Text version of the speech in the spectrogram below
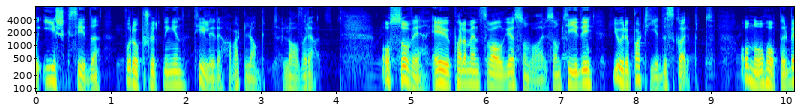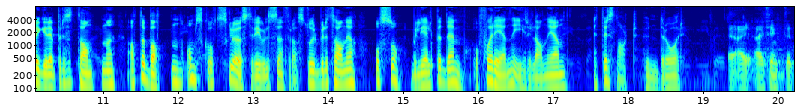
på irsk side, hvor oppslutningen tidligere har vært langt lavere. Også ved EU-parlamentsvalget, som var samtidig, gjorde partiet det skarpt og nå håper begge representantene at debatten om skotsk løsrivelse fra Storbritannia også vil hjelpe dem å forene Irland igjen etter snart 100 år. I, I think that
